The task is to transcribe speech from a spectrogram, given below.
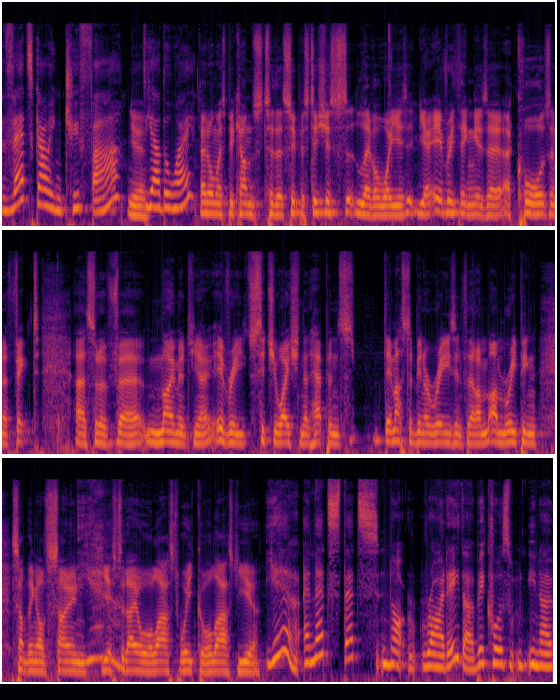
That's going too far yeah. the other way. It almost becomes to the superstitious level where you, you know, everything is a, a cause and effect uh, sort of uh, moment. You know, every situation that happens there must have been a reason for that. I'm, I'm reaping something I've sown yeah. yesterday or last week or last year. Yeah, and that's that's not right either because you know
